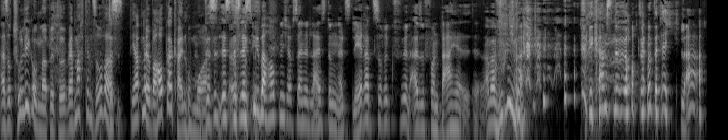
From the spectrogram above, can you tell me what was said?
also, Entschuldigung mal bitte, wer macht denn sowas? Das- die hatten ja überhaupt gar keinen Humor. Das, das, das lässt überhaupt nicht auf seine Leistungen als Lehrer zurückführen. Also von daher, äh, aber wunderbar. Wie kamst du überhaupt im Unterricht klar?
